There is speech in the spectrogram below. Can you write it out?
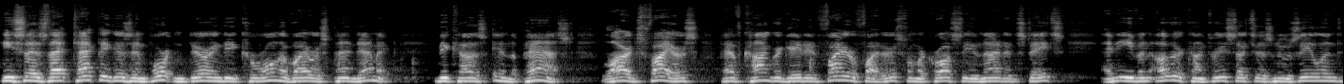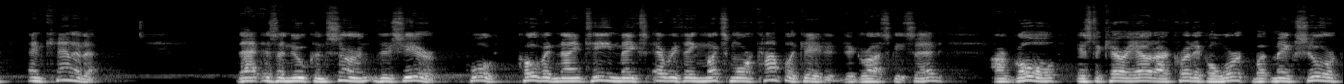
He says that tactic is important during the coronavirus pandemic because in the past, Large fires have congregated firefighters from across the United States and even other countries such as New Zealand and Canada. That is a new concern this year. Quote, COVID 19 makes everything much more complicated, DeGrosky said. Our goal is to carry out our critical work, but make sure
